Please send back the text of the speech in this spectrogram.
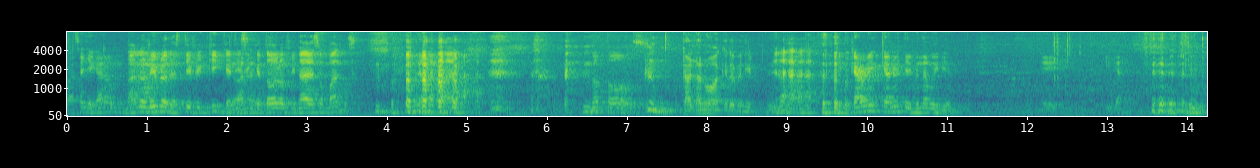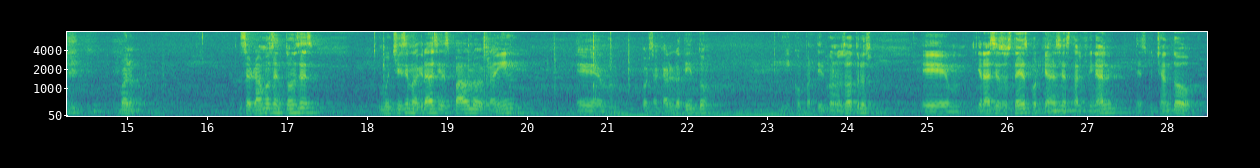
vas a llegar a un... Más los libros de Stephen King que dicen a- que todos los finales son malos. No todos. Carla no va a querer venir. Que Carrie, Carrie termina muy bien. Eh, y ya. Bueno, cerramos entonces. Muchísimas gracias, Pablo, Efraín, eh, por sacar el ratito y compartir con nosotros. Eh, gracias a ustedes por quedarse hasta el final escuchando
